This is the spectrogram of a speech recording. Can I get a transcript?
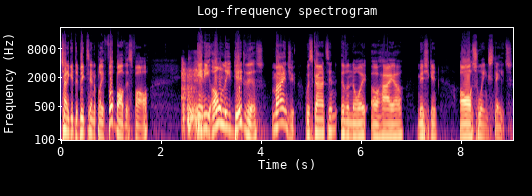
trying to get the Big Ten to play football this fall. And he only did this, mind you, Wisconsin, Illinois, Ohio, Michigan, all swing states.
